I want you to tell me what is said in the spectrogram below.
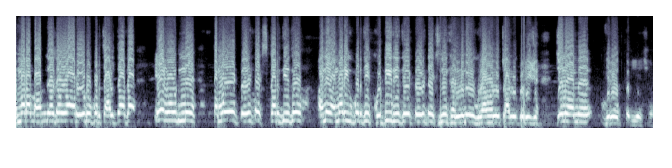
અમારા બાપ દાદાઓ આ રોડ ઉપર ચાલતા હતા. એ રોડને તમારે ટોલ ટેક્સ કરી દીધો અને અમારી ઉપરથી ખોટી રીતે ટોલ ટેક્સની ખંડણી ઉઘરાવવાનું ચાલુ કર્યું છે, જેનો અમે વિરોધ કરીએ છીએ.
